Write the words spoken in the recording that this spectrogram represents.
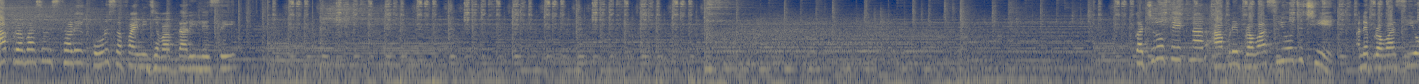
આ પ્રવાસન સ્થળે કોણ સફાઈની જવાબદારી લેશે? કચરો ફેંકનાર આપણે પ્રવાસીઓ જ છીએ અને પ્રવાસીઓ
